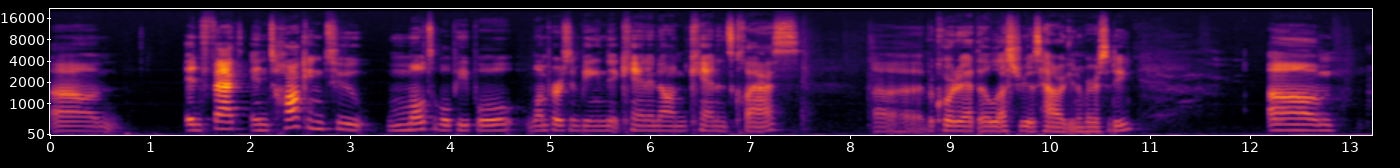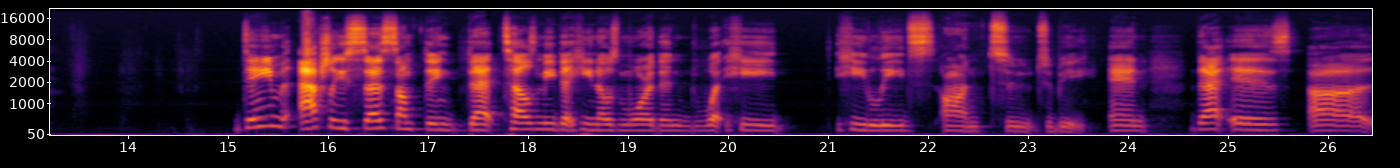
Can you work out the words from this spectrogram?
Um, in fact, in talking to multiple people, one person being Nick Cannon on Cannon's class, uh, recorded at the illustrious Howard University, um, Dame actually says something that tells me that he knows more than what he he leads on to to be, and that is uh,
